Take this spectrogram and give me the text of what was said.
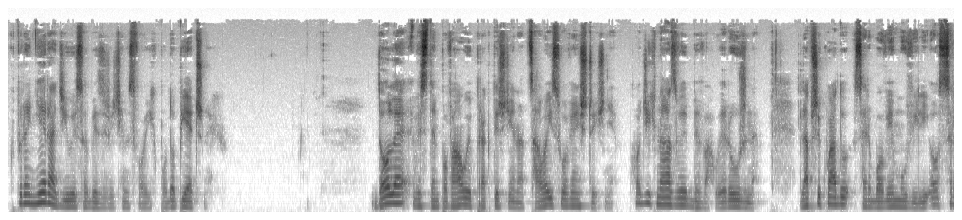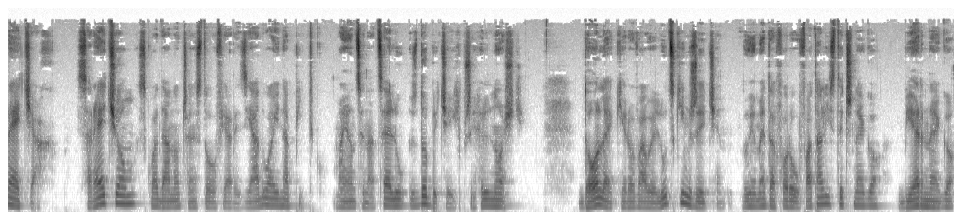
które nie radziły sobie z życiem swoich podopiecznych. Dole występowały praktycznie na całej Słowiańszczyźnie, choć ich nazwy bywały różne. Dla przykładu Serbowie mówili o sreciach. Sreciom składano często ofiary zjadła i napitku, mające na celu zdobycie ich przychylności. Dole kierowały ludzkim życiem, były metaforą fatalistycznego, biernego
